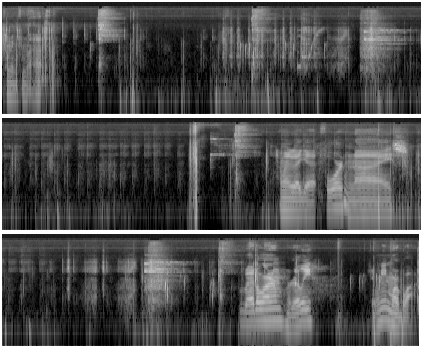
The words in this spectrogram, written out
coming from that. How many did I get? Four? Nice. Red alarm? Really? Okay, we need more blocks.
